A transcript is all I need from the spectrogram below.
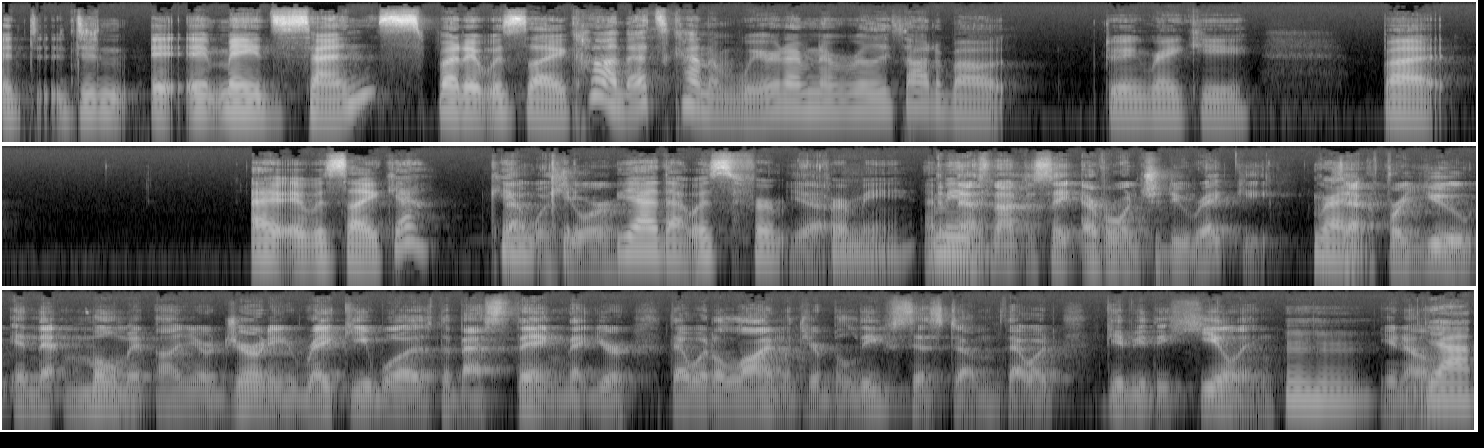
it, it didn't. It, it made sense, but it was like, huh, that's kind of weird. I've never really thought about doing Reiki, but I, it was like, yeah. Came, was your- yeah. That was for Yeah. for me. I and mean, that's not to say everyone should do Reiki. Right. That for you in that moment on your journey, Reiki was the best thing that you're that would align with your belief system, that would give you the healing. You know. Mm-hmm. Yeah,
